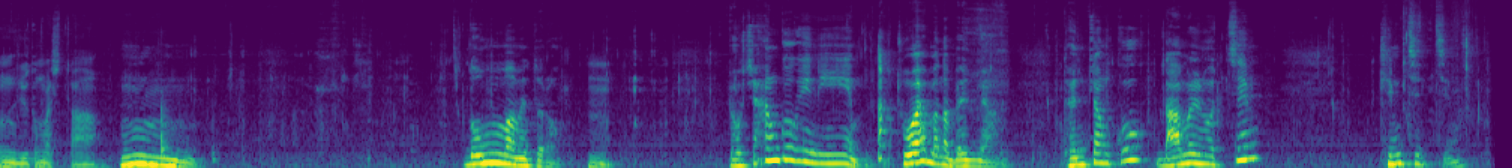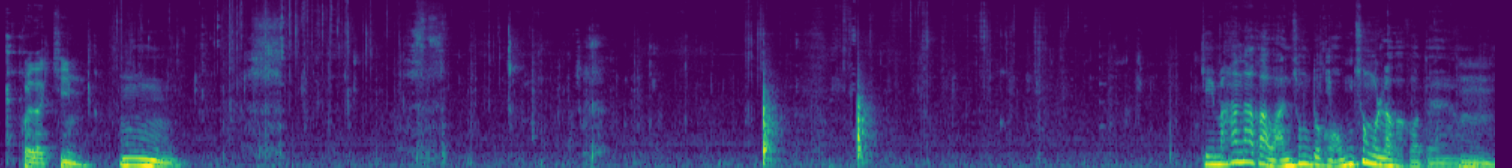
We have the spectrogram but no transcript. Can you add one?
음, 유독 맛있다. 음 너무 마음에 들어 음, 역시 한국인이 딱 좋아할 만한 메뉴야. 된장국, 나물무침, 김치찜. 거기다 김. 음. 김 하나가 완성도가 엄청 올라가거든. 음,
